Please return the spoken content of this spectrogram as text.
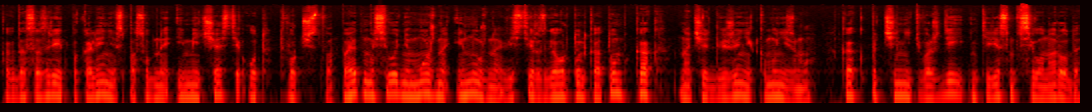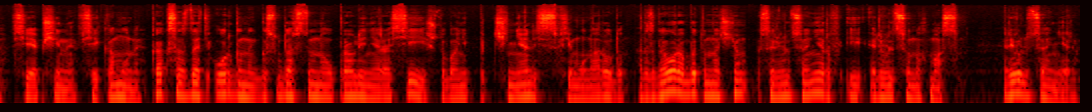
когда созреет поколение, способное иметь счастье от творчества. Поэтому сегодня можно и нужно вести разговор только о том, как начать движение к коммунизму, как подчинить вождей интересам всего народа, всей общины, всей коммуны, как создать органы государственного управления Россией, чтобы они подчинялись всему народу. Разговор об этом начнем с революционеров и революционных масс. Революционеры.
